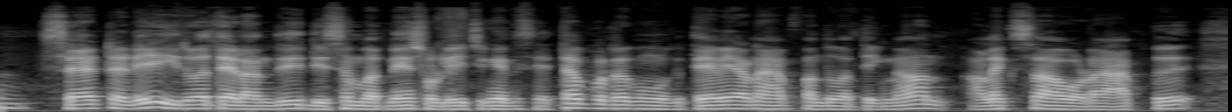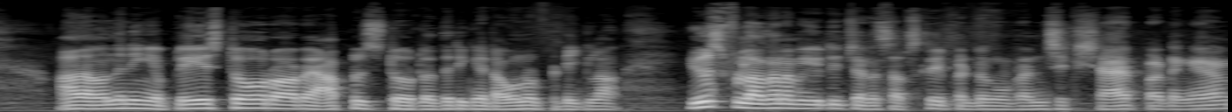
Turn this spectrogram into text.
of Saturday இருபத்தேழாந்தேதி டிசம்பர்னே சொல்லிச்சுங்க இது செட்டப் பண்ணுறதுக்கு உங்களுக்கு தேவையான ஆப் வந்து பார்த்தீங்கன்னா அலெக்ஸாவோட ஆப்பு அதை வந்து நீங்கள் ப்ளே ஸ்டோர் ஒரு ஆப்பிள் ஸ்டோரில் இருந்து நீங்கள் டவுன்லோட் பண்ணிக்கலாம். யூஸ்ஃபுல்லாக தான் நம்ம யூடியூப் சேனல் சப்ஸ்கிரைப் பண்ணிட்டு உங்கள் ஃப்ரெண்ட்ஸுக்கு ஷேர் பண்ணுங்கள்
